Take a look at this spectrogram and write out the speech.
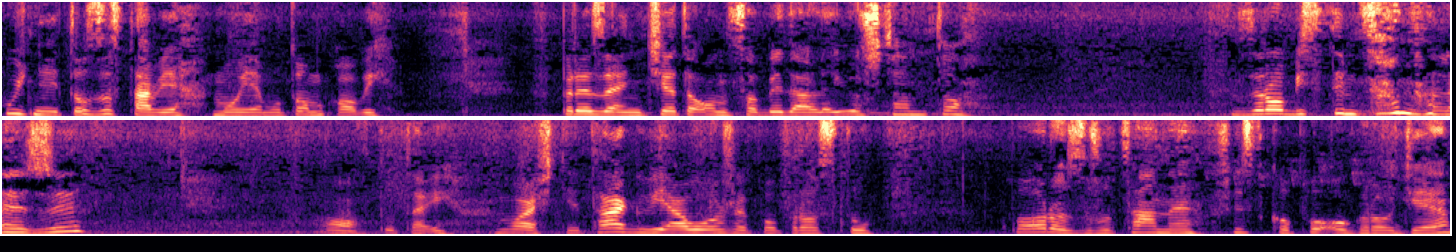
później to zostawię mojemu Tomkowi prezencie. To on sobie dalej już tam to zrobi z tym, co należy. O, tutaj właśnie tak wiało, że po prostu porozrzucane wszystko po ogrodzie.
